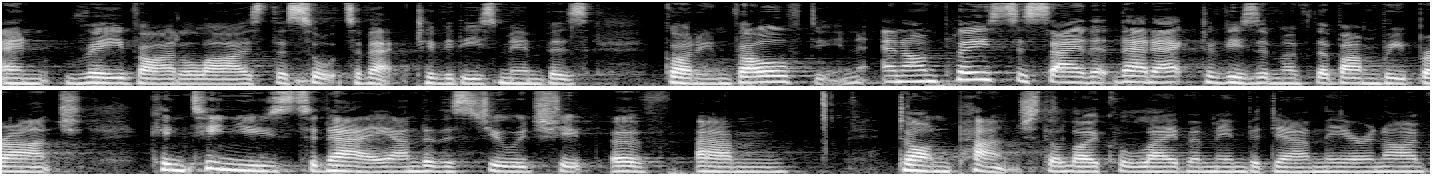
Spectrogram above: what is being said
and revitalise the sorts of activities members got involved in. And I'm pleased to say that that activism of the Bunbury branch continues today under the stewardship of um, Don Punch, the local Labor member down there, and I've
